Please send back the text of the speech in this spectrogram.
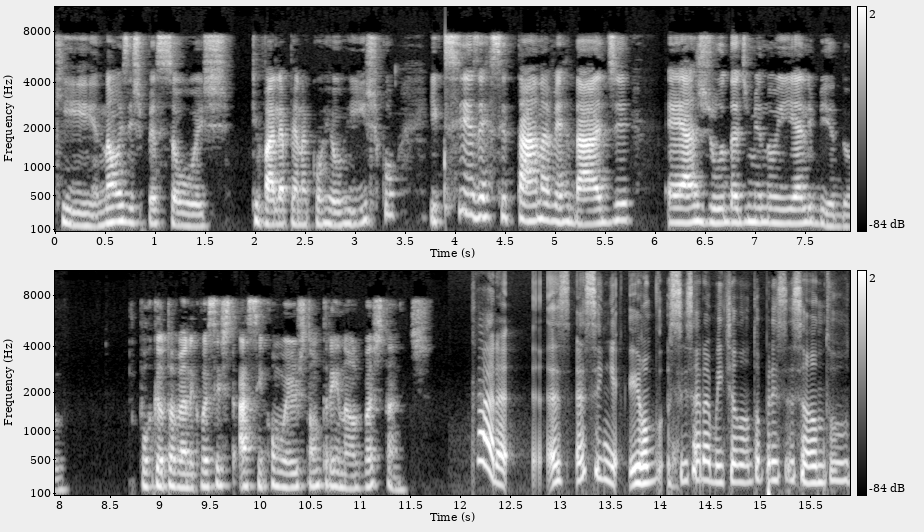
que não existe pessoas que vale a pena correr o risco e se exercitar, na verdade, é, ajuda a diminuir a libido. Porque eu tô vendo que vocês, assim como eu, estão treinando bastante. Cara, é, é assim, eu sinceramente eu não tô precisando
